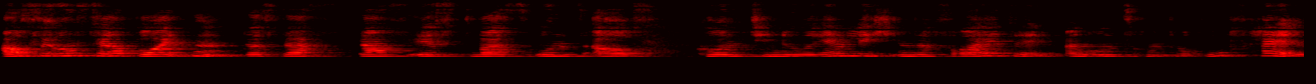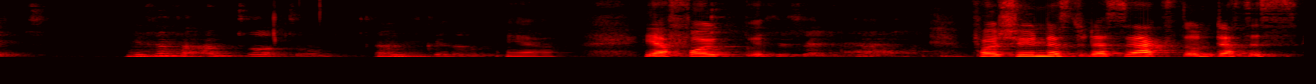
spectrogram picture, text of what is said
Auch für uns Therapeuten, dass das das ist, was uns auch kontinuierlich in der Freude an unserem Beruf hält. Diese mhm. Verantwortung, ganz mhm. genau. Ja, ja voll, voll schön, dass du das sagst. Und das ist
